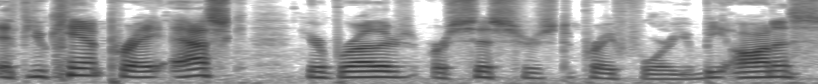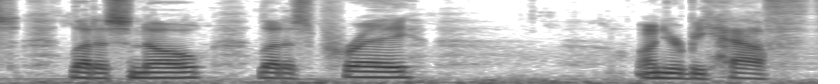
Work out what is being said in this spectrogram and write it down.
if you can't pray, ask your brothers or sisters to pray for you. Be honest. Let us know. Let us pray on your behalf.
